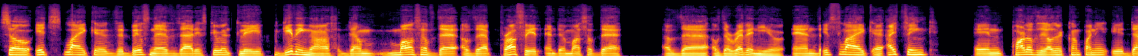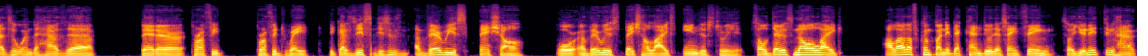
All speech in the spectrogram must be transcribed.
So it's like uh, the business that is currently giving us the most of the of the profit and the most of the of the of the revenue. And it's like uh, I think in part of the other company, it, that's the one that has the better profit profit rate because this this is a very special or a very specialized industry. So there is no like a lot of company that can do the same thing. So you need to have.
